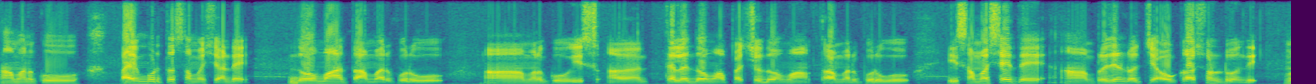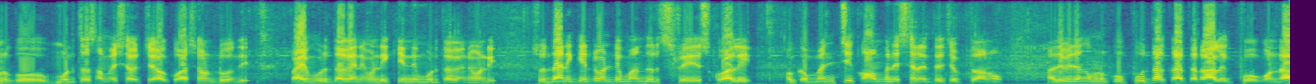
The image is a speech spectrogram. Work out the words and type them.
ఆ, మనకు పైముడత సమస్య అంటే దోమ తామర పురుగు మనకు ఈ తెల్లదోమ పచ్చదోమ తామర పురుగు ఈ సమస్య అయితే ప్రజెంట్ వచ్చే అవకాశం ఉంటుంది. మనకు ముడత సమస్య వచ్చే అవకాశం ఉంటుంది. పై ముడత కానివ్వండి కింది ముడత కానివ్వండి. సో దానికి ఎటువంటి మందులు స్ప్రే చేసుకోవాలి? ఒక మంచి కాంబినేషన్ అయితే చెప్తాను. అదేవిధంగా మనకు పూత కాత రాలేకపోకుండా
